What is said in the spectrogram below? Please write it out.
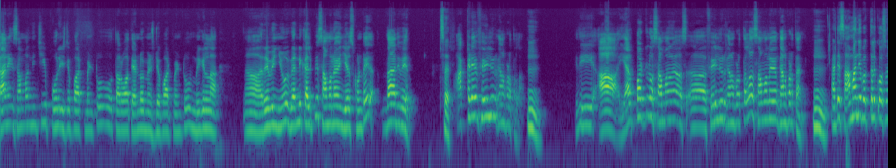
దానికి సంబంధించి పోలీస్ డిపార్ట్మెంటు తర్వాత ఎండోమెంట్స్ డిపార్ట్మెంటు మిగిలిన రెవెన్యూ ఇవన్నీ కలిపి సమన్వయం చేసుకుంటే దాది వేరు సార్ అక్కడే ఫెయిల్యూర్ కనపడతలా. ఇది ఆ ఏర్పాటులో సమన ఫెయిల్యూర్ కనపడతలా సమన్వయం కనపడుతుంది. అంటే సామాన్య భక్తుల కోసం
